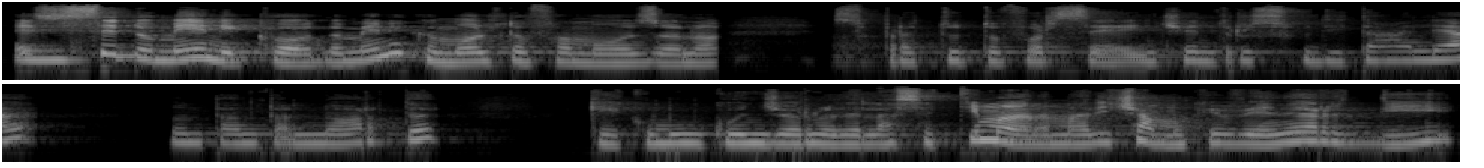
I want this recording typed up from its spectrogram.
Esiste Domenico, Domenico è molto famoso, no? soprattutto forse in centro-sud Italia, non tanto al nord, che è comunque un giorno della settimana, ma diciamo che venerdì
